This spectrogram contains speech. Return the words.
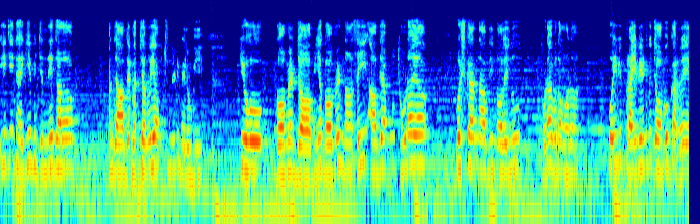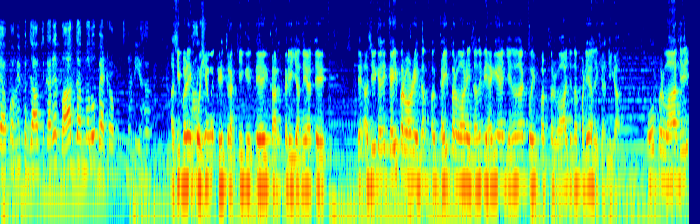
ਇਹ ਚੀਜ਼ ਹੈਗੀ ਵੀ ਜਿੰਨੇ ਜ਼ਿਆਦਾ ਪੰਜਾਬ ਦੇ ਬੱਚਿਆਂ ਨੂੰ ਇਹ ਓਪਰਚ्युनिटी ਮਿਲੂਗੀ ਕਿ ਉਹ ਗਵਰਨਮੈਂਟ ਜੌਬ ਜਾਂ ਗਵਰਨਮੈਂਟ ਨਾ ਸਹੀ ਆਪਦੇ ਆਪ ਨੂੰ ਥੋੜਾ ਜਿਹਾ ਪੁਸ਼ ਕਰਨ ਆਪਦੀ ਨੌਲੇਜ ਨੂੰ ਥੋੜਾ ਵਧਾਉਣਾ। ਕੋਈ ਵੀ ਪ੍ਰਾਈਵੇਟ ਵੀ ਜੌਬ ਉਹ ਕਰ ਰਹੇ ਆ ਭਾਵੇਂ ਪੰਜਾਬ 'ਚ ਕਰ ਰਹੇ ਬਾਹਰ ਜਾਣ ਨਾਲੋਂ ਬੈਟਰ ਓਪਰਚ्युनिटी ਹੈ ਸਰ ਅਸੀਂ ਬੜੇ ਖੁਸ਼ ਹਾਂ ਕਿ ਤਰੱਕੀ ਕੀਤੀ ਕਰੀ ਜਾਂਦੇ ਆ ਤੇ ਤੇ ਅਸੀਂ ਕਹਿੰਦੇ ਕਈ ਪਰਿਵਾਰ ਇਦਾਂ ਕਈ ਪਰਿਵਾਰ ਇਦਾਂ ਦੇ ਵੀ ਹੈਗੇ ਆ ਜਿਨ੍ਹਾਂ ਦਾ ਕੋਈ ਪਰਿਵਾਰ ਜਿਹਦਾ ਪੜ੍ਹਿਆ ਲਿਖਿਆ ਨਹੀਂਗਾ ਉਹ ਪਰਿਵਾਰ ਦੇ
